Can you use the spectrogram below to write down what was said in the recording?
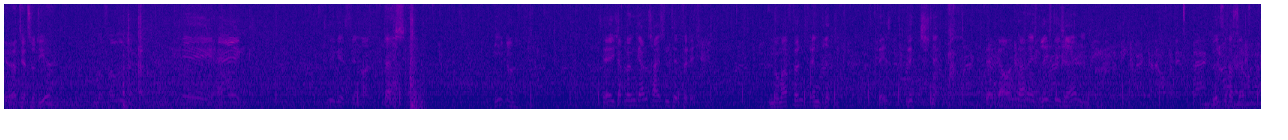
Gehört der zu dir? Ich habe einen ganz heißen Tipp für dich. Nummer 5 im dritten. Der ist blitzschnell. Der Gaul kann echt richtig rennen. Willst du was sagen?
